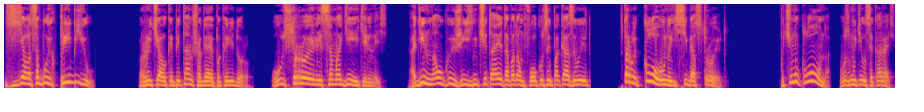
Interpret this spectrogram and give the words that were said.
я вас обоих прибью!» — рычал капитан, шагая по коридору. «Устроили самодеятельность. Один науку и жизнь читает, а потом фокусы показывает. Второй клоуна из себя строит». «Почему клоуна?» — возмутился Карась.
